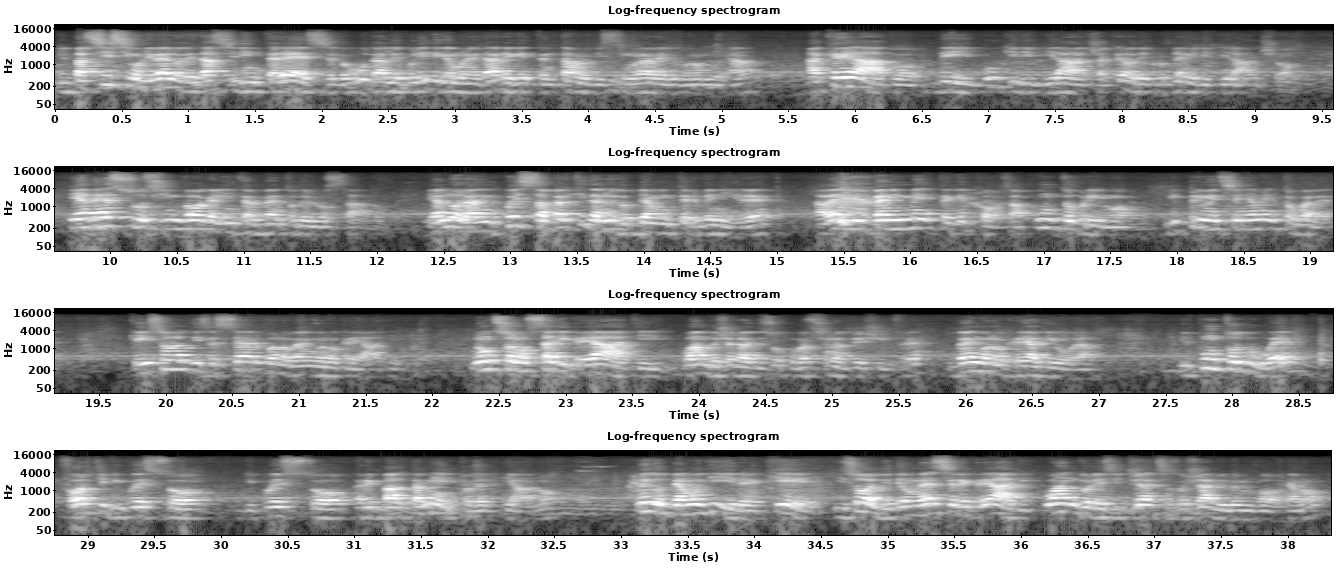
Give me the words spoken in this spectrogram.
il bassissimo livello dei tassi di interesse dovuto alle politiche monetarie che tentavano di stimolare l'economia ha creato dei buchi di bilancio, ha creato dei problemi di bilancio e adesso si invoca l'intervento dello Stato. E allora in questa partita noi dobbiamo intervenire avendo bene in mente che cosa? Punto primo, il primo insegnamento qual è? Che i soldi se servono vengono creati. Non sono stati creati quando c'era la disoccupazione a due cifre, vengono creati ora il punto 2, forti di questo, di questo ribaltamento del piano, noi dobbiamo dire che i soldi devono essere creati quando le esigenze sociali lo invocano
